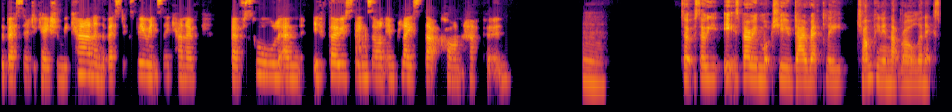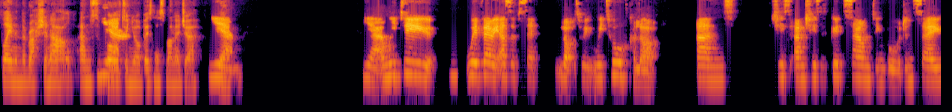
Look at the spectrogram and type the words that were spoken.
the best education we can and the best experience they can of of school and if those things aren't in place that can't happen Mm. So, so it's very much you directly championing that role and explaining the rationale and supporting yeah. your business manager. Yeah. yeah. yeah, and we do. We're very, as I've said, lots. We we talk a lot, and she's and she's a good sounding board, and so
